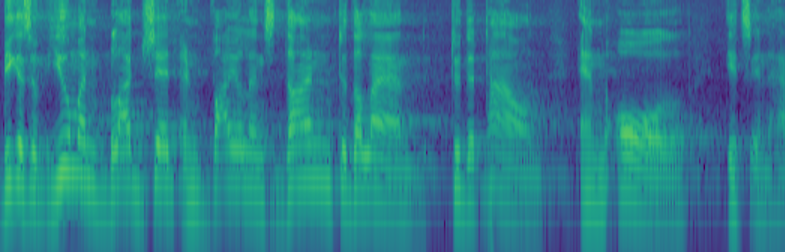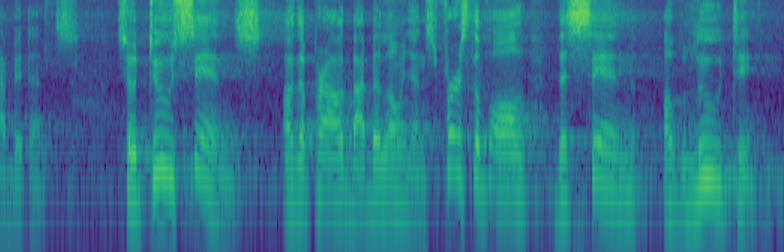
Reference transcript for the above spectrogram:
Because of human bloodshed and violence done to the land, to the town, and all its inhabitants. So, two sins of the proud Babylonians. First of all, the sin of looting.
